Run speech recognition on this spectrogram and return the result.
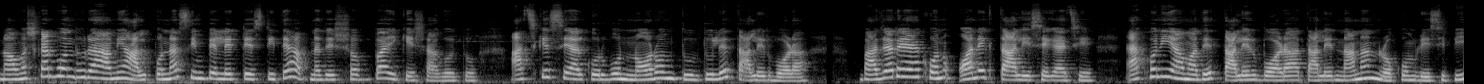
নমস্কার বন্ধুরা, আমি আলপনা সিম্পলের টেস্টিতে আপনাদের সবাইকে স্বাগত। আজকে শেয়ার করব নরম তুলতুলে তালের বড়া। বাজারে এখন অনেক তাল এসে গেছে। এখনই আমাদের তালের বড়া, তালের নানান রকম রেসিপি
